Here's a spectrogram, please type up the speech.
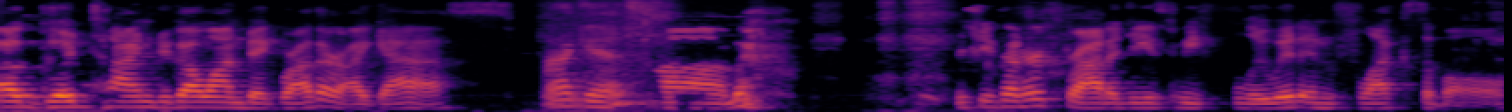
a good time to go on Big Brother, I guess. I guess. Um, she said her strategy is to be fluid and flexible.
